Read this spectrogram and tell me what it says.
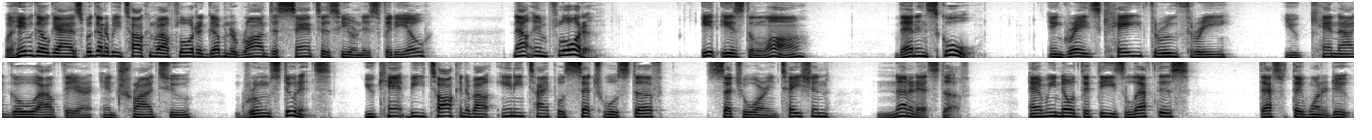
Well, here we go, guys. We're going to be talking about Florida Governor Ron DeSantis here in this video. Now, in Florida, it is the law that in school, in grades K through three, you cannot go out there and try to groom students. You can't be talking about any type of sexual stuff, sexual orientation, none of that stuff. And we know that these leftists, that's what they want to do.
